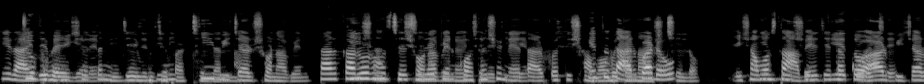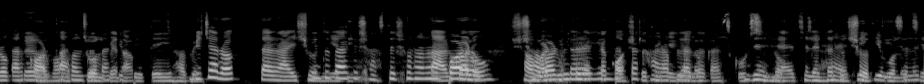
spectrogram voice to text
কি রায় দেবেন সেটা নিজেই বুঝে পারছিলেন না। বিচার শোনাবেন? তার কারণ হচ্ছে শোনাবেন কথা শুনে তার প্রতি সমবেদনা আসছিল এই সমস্ত আবেগ দিয়ে তো আর কর্মফল চলবে না। পেতেই হবে। বিচারক তার রায় কিন্তু তাকে শাস্তি শোনানোর পরেও সবার ভিতরে একটা কষ্ট খারাপ লাগা কাজ হ্যাঁ ছেলেটা তো হ্যাঁ, ঠিকই বলেছে।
